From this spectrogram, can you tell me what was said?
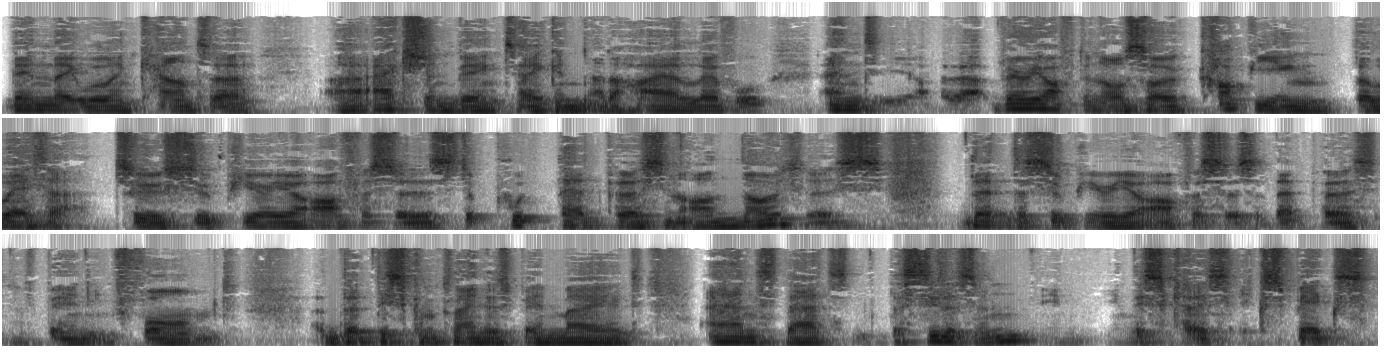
then they will encounter uh, action being taken at a higher level, and uh, very often also copying the letter to superior officers to put that person on notice that the superior officers of that person have been informed that this complaint has been made and that the citizen, in, in this case, expects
